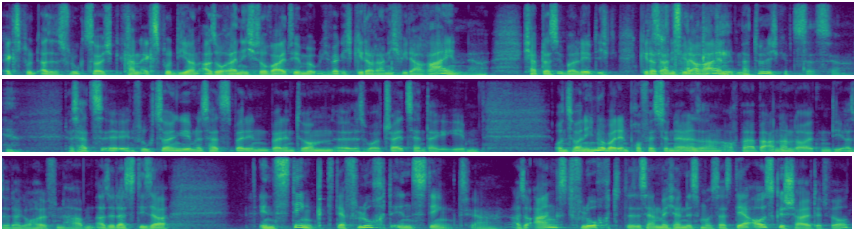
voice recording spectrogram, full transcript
also das Flugzeug kann explodieren, also renne ich so weit wie möglich weg. Ich gehe da, da nicht wieder rein. Ja. Ich habe das überlebt, ich gehe da, da nicht wieder rein. gegeben. Natürlich gibt es das, ja. Ja. Das hat es äh, in Flugzeugen gegeben, das hat es bei den, bei den Türmen äh, des World Trade Center gegeben. Und zwar nicht nur bei den Professionellen, sondern auch bei, bei anderen Leuten, die also da geholfen haben. Also dass dieser Instinkt, der Fluchtinstinkt, ja, also Angst, Flucht, das ist ja ein Mechanismus, dass der ausgeschaltet wird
